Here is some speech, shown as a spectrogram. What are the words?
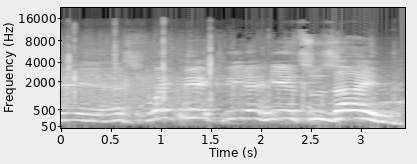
Okay, es freut mich, wieder hier zu sein.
